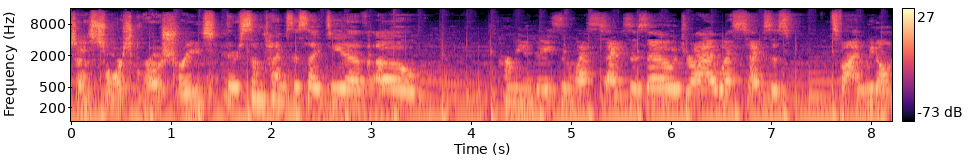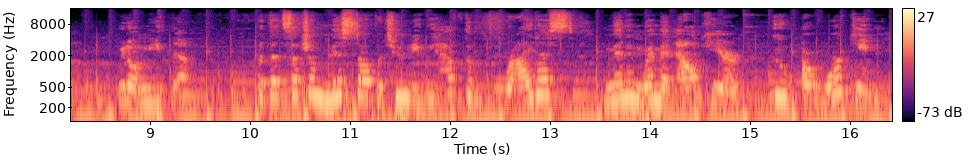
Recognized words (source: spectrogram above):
to source groceries. There's sometimes this idea of oh, Permian Basin, West Texas, oh, dry West Texas, it's fine. We don't we don't need them. But that's such a missed opportunity. We have the brightest men and women out here who are working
